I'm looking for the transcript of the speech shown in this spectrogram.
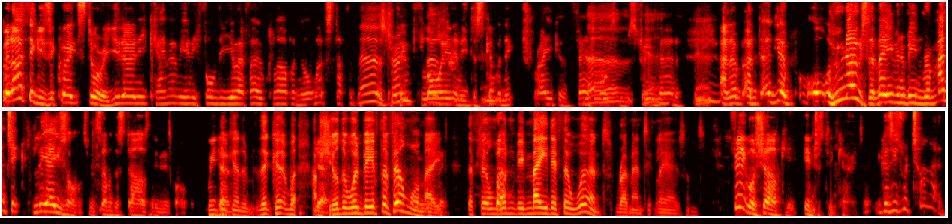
But I think he's a great story, you know. And he came over and he formed the UFO club and all that stuff with, no, that's true. Pink Floyd, and he discovered Nick Drake and Fez no, String yeah, Band, yeah. and, and, and, and you know, who knows? There may even have been romantic liaisons with some of the stars that he was involved with. We don't. They could, they could, well, I'm yeah. sure there would be if the film were made. The film but, wouldn't be made if there weren't romantic liaisons. Feargal Sharkey, interesting character because he's retired.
